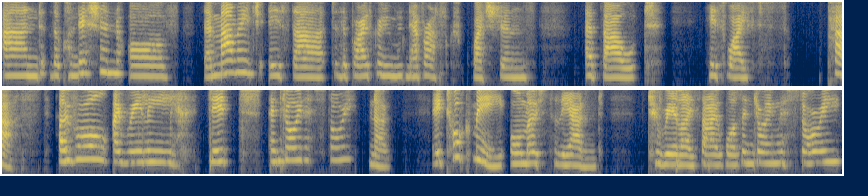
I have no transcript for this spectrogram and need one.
and the condition of their marriage is that the bridegroom never asks questions about his wife's past. Overall, I really did enjoy this story. No, it took me almost to the end to realize that I was enjoying this story.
